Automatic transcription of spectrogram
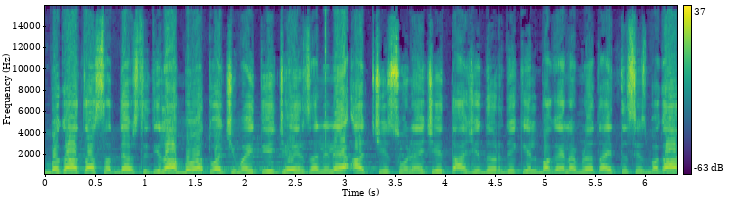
बघा आता सध्या स्थितीला महत्वाची माहिती जाहीर झालेली आहे. आजचे सोन्याचे ताजे दर देखील बघायला मिळत आहेत. तसेच बघा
